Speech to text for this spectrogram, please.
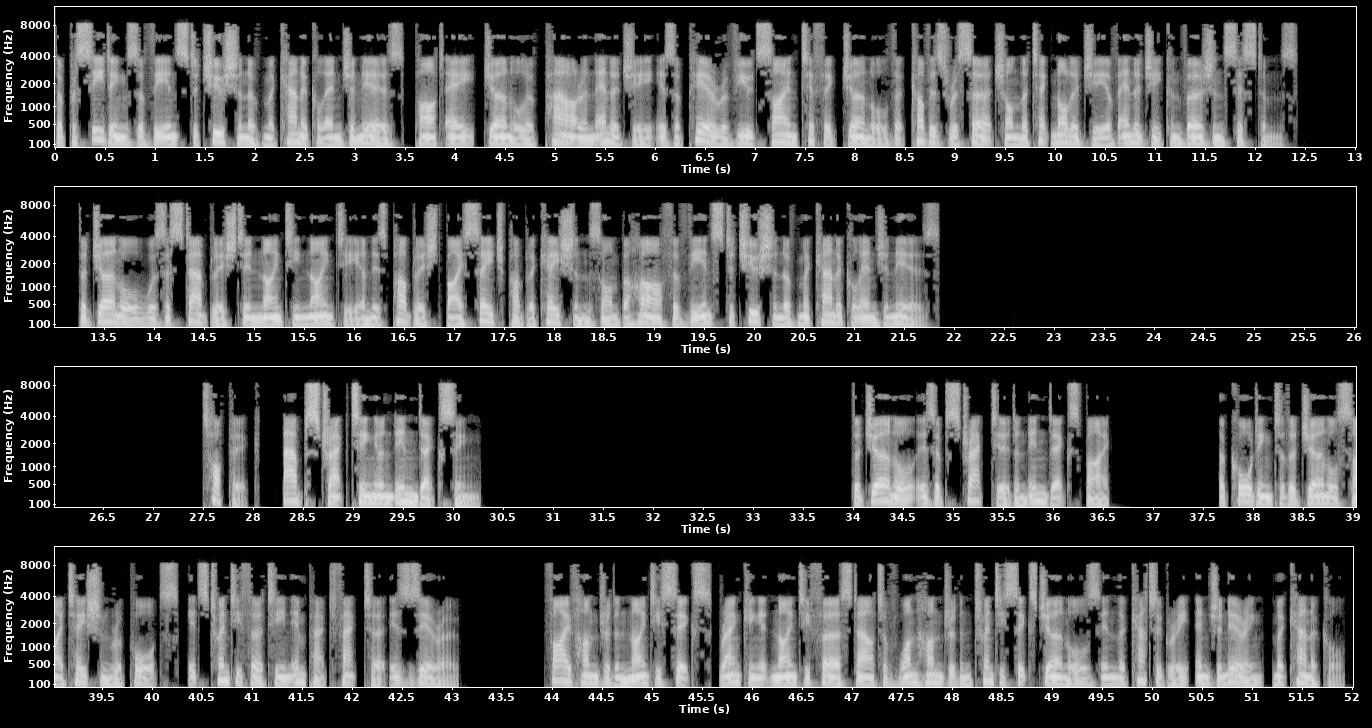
The Proceedings of the Institution of Mechanical Engineers, Part A, Journal of Power and Energy is a peer-reviewed scientific journal that covers research on the technology of energy conversion systems. The journal was established in 1990 and is published by Sage Publications on behalf of the Institution of Mechanical Engineers. Abstracting and indexing The journal is abstracted and indexed by According to the Journal Citation Reports, its 2013 impact factor is 0.596, ranking it 91st out of 126 journals in the category Engineering, Mechanical.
